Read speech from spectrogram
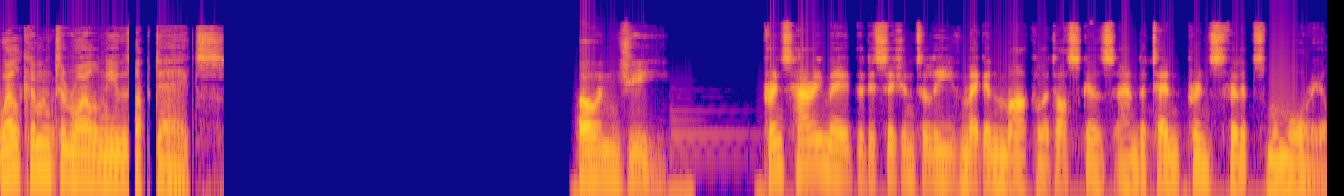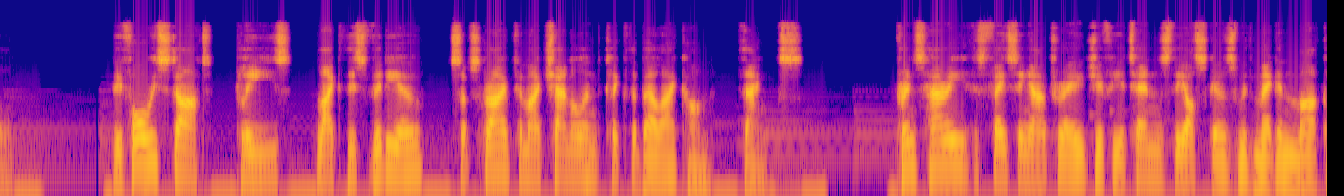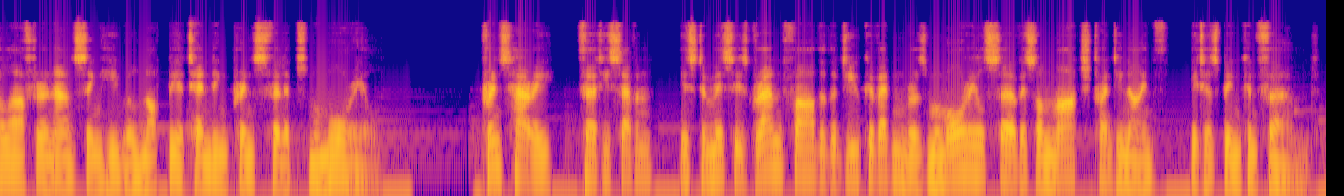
Welcome to Royal News Updates. OMG. Prince Harry made the decision to leave Meghan Markle at Oscars and attend Prince Philip's memorial. Before we start, please, like this video, subscribe to my channel and click the bell icon, thanks. Prince Harry is facing outrage if he attends the Oscars with Meghan Markle after announcing he will not be attending Prince Philip's memorial. Prince Harry, 37, is to miss his grandfather the Duke of Edinburgh's memorial service on March 29, it has been confirmed.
